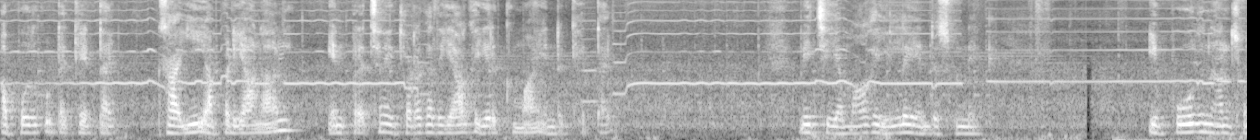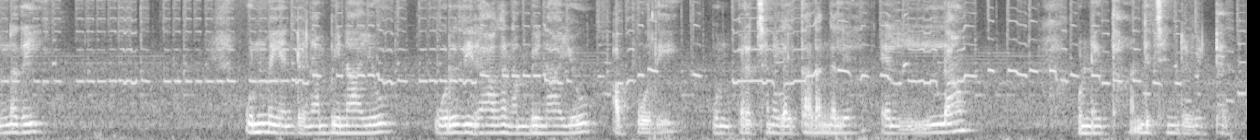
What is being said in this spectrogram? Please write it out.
அப்போது கூட்ட கேட்டாய் சாயி அப்படியானால் என் பிரச்சனை தொடர்கதையாக இருக்குமா? என்று கேட்டாய். நிச்சயமாக இல்லை என்று சொன்னேன். இப்போது நான் சொன்னதை உண்மை என்று நம்பினாயோ? உறுதியாக நம்பினாயோ? அப்போதே உன் பிரச்சனைகள் தடங்கள் எல்லாம் உன்னை தாண்டி சென்று விட்டது.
